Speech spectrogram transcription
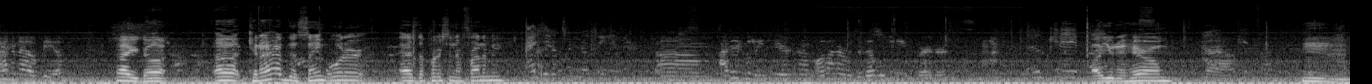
I can help you. How you doing? Uh, can I have the same order as the person in front of me? I didn't put nothing in Um, I didn't really hear him. All I heard was a double cheeseburger. there. Okay. Oh, you didn't hear him? Now, Hmm.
